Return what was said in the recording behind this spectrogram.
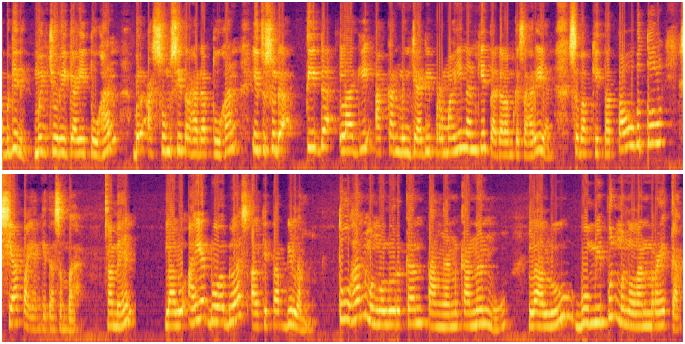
begini, mencurigai Tuhan, berasumsi terhadap Tuhan, itu sudah tidak lagi akan menjadi permainan kita dalam keseharian sebab kita tahu betul siapa yang kita sembah. Amin. Lalu ayat 12 Alkitab bilang, Tuhan mengulurkan tangan kananmu, lalu bumi pun menelan mereka.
